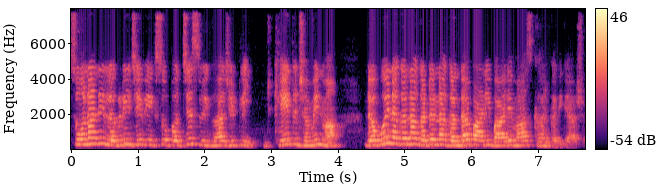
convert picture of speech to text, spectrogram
સોનાની લગડી જેવી એકસો પચીસ વીઘા જેટલી ખેત જમીનમાં ડભોઈ નગરના ગટરના ગંદા પાણી બારે માસ ઘર કરી ગયા છે.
